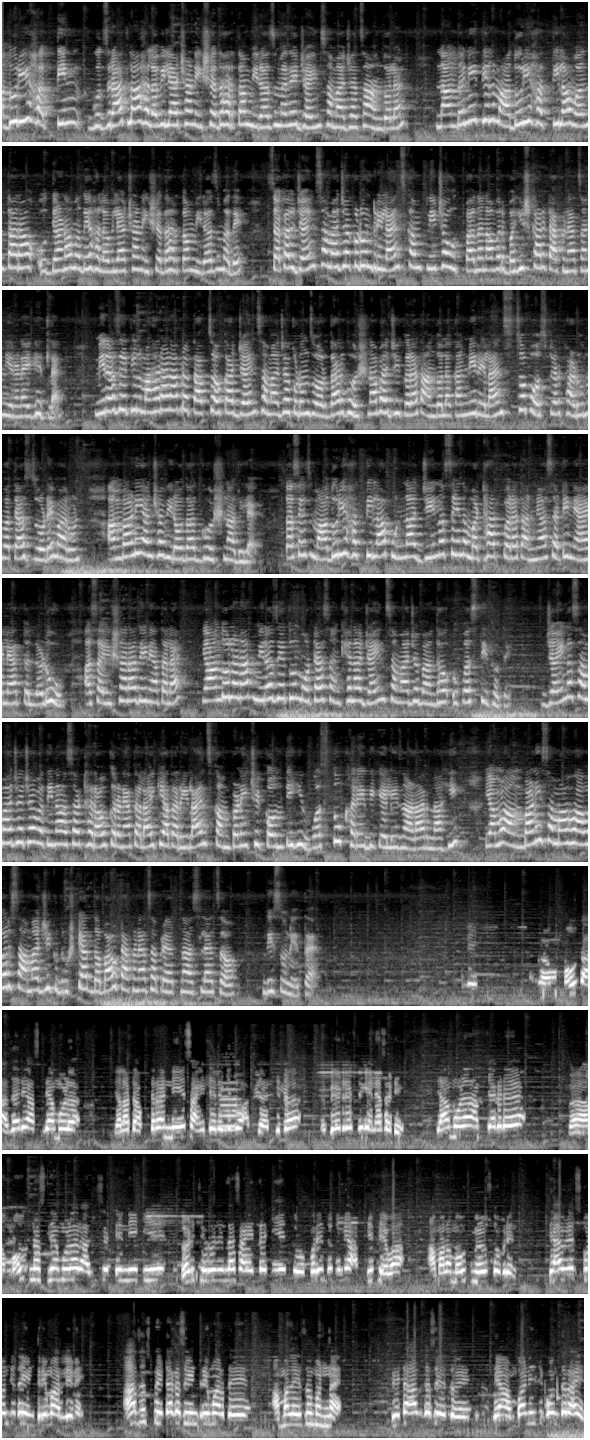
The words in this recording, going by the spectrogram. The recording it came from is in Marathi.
हत्तीन गुजरातला हलविल्याच्या निषेधार्थ मिरजमध्ये जैन समाजाचं आंदोलन. नांदणीतील माधुरी हत्तीला वनतारा उद्यानामध्ये हलवल्याच्या निषेधार्थ मिरजमध्ये सकल जैन समाजाकडून रिलायन्स कंपनीच्या उत्पादनावर बहिष्कार टाकण्याचा निर्णय घेतलाय. मिरज येथील महाराणा प्रताप चौकात जैन समाजाकडून जोरदार घोषणाबाजी करत आंदोलकांनी रिलायन्सचं पोस्टर फाडून व त्यास जोडे मारून अंबानी यांच्या विरोधात घोषणा दिल्या. तसेच माधुरी हत्तीला पुन्हा जीनसेन मठात परत आणण्यासाठी न्यायालयात लढू असा इशारा देण्यात आलाय. या आंदोलनात मिरज येथून मोठ्या संख्येनं जैन समाज बांधव उपस्थित होते. जैन समाजाच्या वतीनं असा ठराव करण्यात आलाय की आता रिलायन्स कंपनीची कोणतीही वस्तू खरेदी केली जाणार नाही. यामुळे अंबानी समूहावर सामाजिक दृष्ट्या दबाव टाकण्याचा प्रयत्न असल्याचं दिसून येत आहे बहुत आजारी असल्यामुळं त्याला डॉक्टरांनी सांगितलेलं की तो तिथं नसल्यामुळं राजू शेट्टींनी की गडचिरोलीला सांगितलं की तोपर्यंत तुम्ही हत्ती ठेवा आम्हाला मौत मिळूस तोपर्यंत. त्यावेळेस कोण तिथं एंट्री मारली नाही. आजच पेटा कसं एंट्री मारते आम्हाला याचं म्हणणं आहे. पेटा आज कसं येतोय? हे अंबानीचे कोण तर आहेत.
